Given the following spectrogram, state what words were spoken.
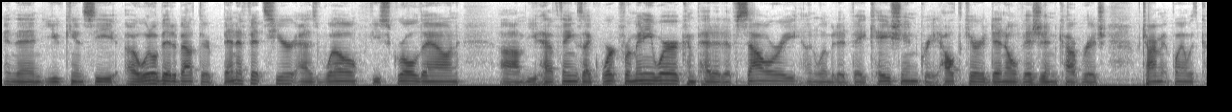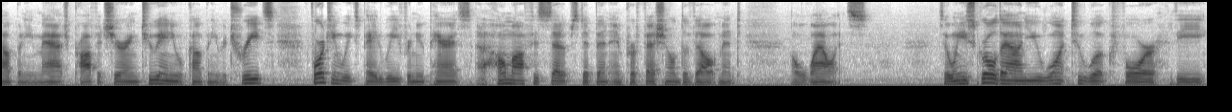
And then you can see a little bit about their benefits here as well. If you scroll down, um, you have things like work from anywhere, competitive salary, unlimited vacation, great healthcare, dental, vision coverage, retirement plan with company match, profit sharing, two annual company retreats, 14 weeks paid leave for new parents, a home office setup stipend, and professional development allowance. So when you scroll down, you want to look for the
